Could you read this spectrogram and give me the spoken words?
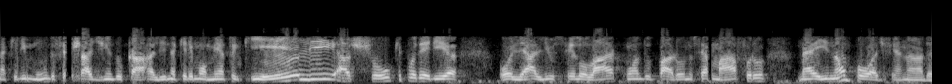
naquele mundo fechadinho do carro ali, naquele momento em que ele achou que poderia olhar ali o celular quando parou no semáforo, né? E não pode, Fernanda.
